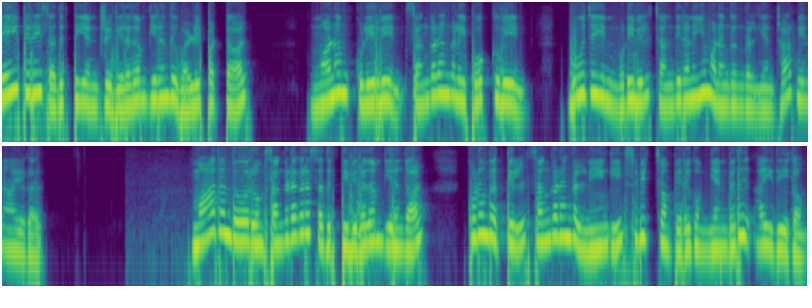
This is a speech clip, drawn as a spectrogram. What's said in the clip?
தேய்பிறை சதுர்த்தியன்று விரதம் இருந்து வழிபட்டால் மனம் குளிர்வேன் சங்கடங்களை போக்குவேன் பூஜையின் முடிவில் சந்திரனையும் வணங்குங்கள் என்றார் விநாயகர். மாதந்தோறும் சங்கடகர சதுர்த்தி விரதம் இருந்தால் குடும்பத்தில் சங்கடங்கள் நீங்கி சுபிட்சம் பெருகும் என்பது ஐதீகம்.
